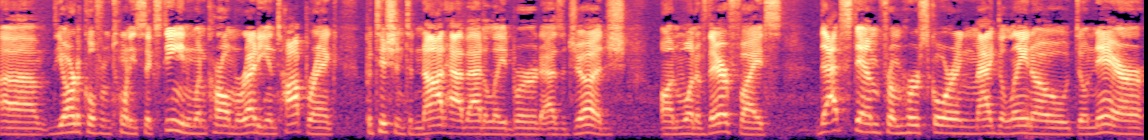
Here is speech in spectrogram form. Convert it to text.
um, the article from 2016 when Carl Moretti in Top Rank petitioned to not have Adalaide Byrd as a judge on one of their fights. That stemmed from her scoring Magdaleno Donaire,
